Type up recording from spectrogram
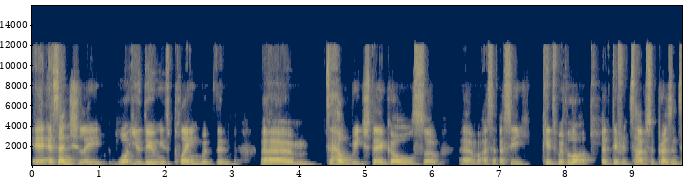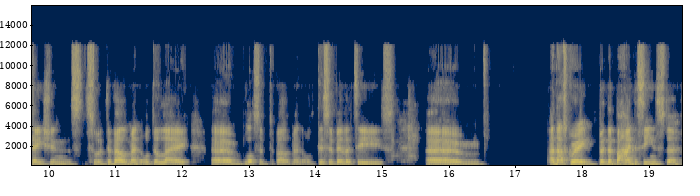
it, essentially what you're doing is playing with them um to help reach their goals. So um I, I see kids with a lot of different types of presentations, sort of developmental delay, um, lots of developmental disabilities. Um, and that's great. But the behind the scenes stuff,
